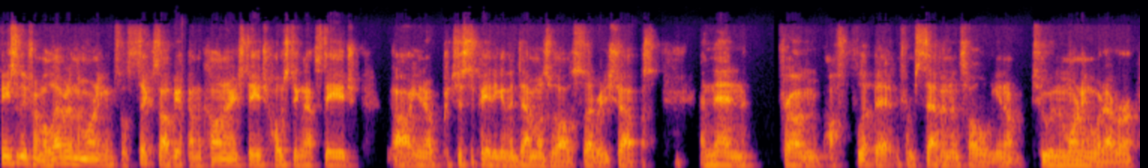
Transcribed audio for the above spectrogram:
basically from eleven in the morning until six. I'll be on the culinary stage, hosting that stage, uh, you know, participating in the demos with all the celebrity chefs, and then from I'll flip it from seven until you know two in the morning, or whatever.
